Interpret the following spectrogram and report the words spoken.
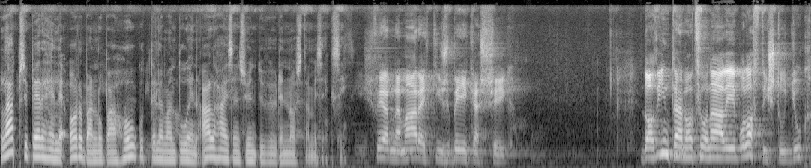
Lapsiperheelle Orban lupaa houkuttelevan tuen alhaisen syntyvyyden nostamiseksi. Férne már egy kis békesség. De az internacionáléból azt is tudjuk,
